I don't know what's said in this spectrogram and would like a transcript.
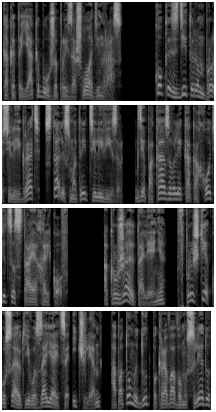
как это якобы уже произошло один раз. Кока с Дитером бросили играть, стали смотреть телевизор, где показывали, как охотится стая хорьков. Окружают оленя, в прыжке кусают его за яйца и член, а потом идут по кровавому следу,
